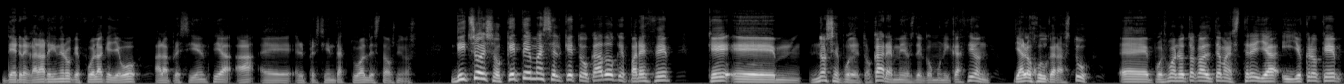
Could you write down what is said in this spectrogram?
de regalar dinero que fue la que llevó a la presidencia a eh, el presidente actual de Estados Unidos. Dicho eso, ¿qué tema es el que he tocado que parece que no se puede tocar en medios de comunicación? Ya lo juzgarás tú. pues bueno, he tocado el tema estrella y yo creo que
